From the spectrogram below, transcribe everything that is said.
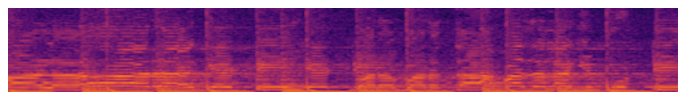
ಬಾಳ ಹರ ಗೆಟ್ಟಿ ಬರ ಬರ್ತಾ ಬದಲಾಗಿ ಪುಟ್ಟಿ.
